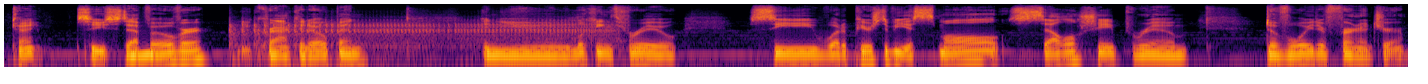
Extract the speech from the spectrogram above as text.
Okay. So you step over, you crack it open, and you, looking through, see what appears to be a small cell shaped room devoid of furniture.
